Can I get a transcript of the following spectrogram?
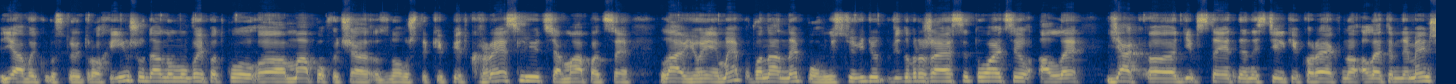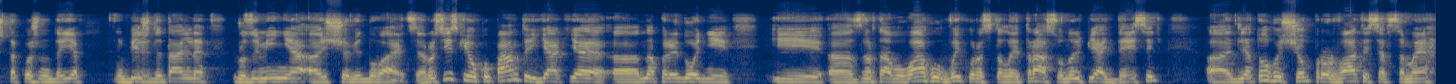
Я використаю трохи іншу в даному випадку мапу, хоча знову ж таки підкреслюю, ця мапа це Live Map. Вона не повністю від- відображає ситуацію, але як Deep State не настільки коректно, але тим не менш також надає більш детальне розуміння, е, що відбувається. Російські окупанти, як я е, напередодні і е, звертав увагу, використали трасу 0510 е, для того, щоб прорватися в саме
